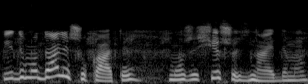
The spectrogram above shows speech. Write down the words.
підемо далі шукати. Може, ще щось знайдемо.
